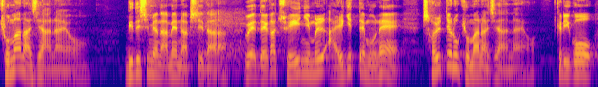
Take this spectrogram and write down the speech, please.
교만하지 않아요. 믿으시면 아멘 합시다. 왜 내가 죄인임을 알기 때문에 절대로 교만하지 않아요. 그리고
